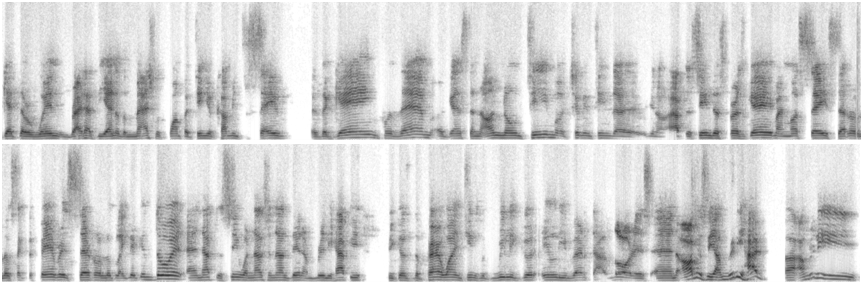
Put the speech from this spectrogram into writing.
get their win right at the end of the match with Juan Patiño coming to save the game for them against an unknown team, a Chilean team that, you know, after seeing this first game, I must say Cerro looks like the favorite. Cerro look like they can do it. And after seeing what Nacional did, I'm really happy because the Paraguayan teams look really good in Libertadores. And obviously, I'm really hyped. Uh, I'm really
